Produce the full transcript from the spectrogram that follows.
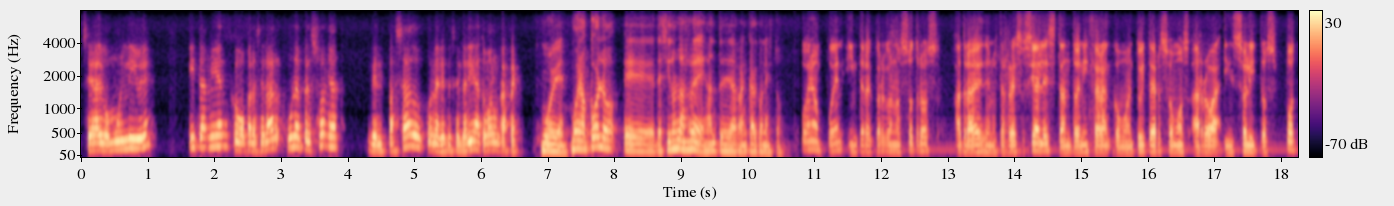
ser algo muy libre. Y también, como para cerrar, una persona del pasado con la que te sentarías a tomar un café. Muy bien. Bueno, Colo, eh, decinos las redes antes de arrancar con esto. Bueno, pueden interactuar con nosotros a través de nuestras redes sociales, tanto en Instagram como en Twitter, somos arroba insólitospot.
